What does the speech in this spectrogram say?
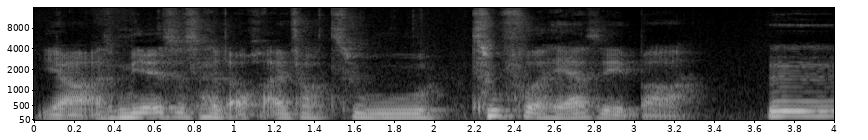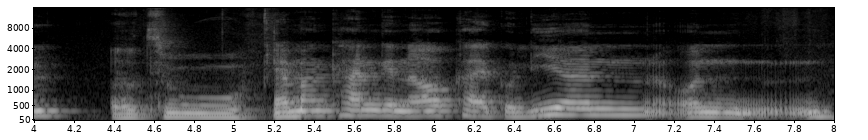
ja, also mir ist es halt auch einfach zu, zu vorhersehbar. Mhm. Also zu. Ja, man kann genau kalkulieren und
